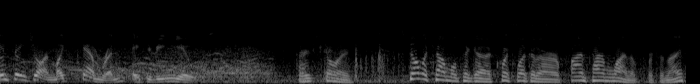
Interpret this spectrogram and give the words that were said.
In St. John, Mike Cameron, ATV News. Great story. Still to come, we'll take a quick look at our primetime lineup for tonight.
